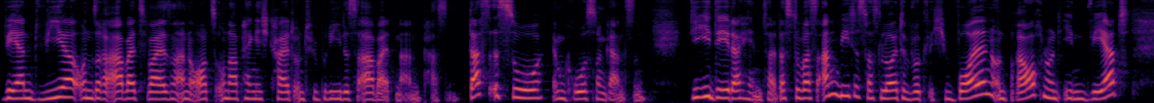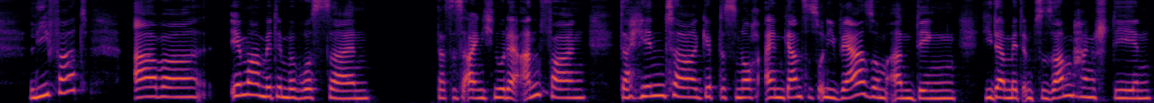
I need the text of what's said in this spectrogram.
während wir unsere Arbeitsweisen an Ortsunabhängigkeit und hybrides Arbeiten anpassen? Das ist so im Großen und Ganzen die Idee dahinter, dass du was anbietest, was Leute wirklich wollen und brauchen und ihnen Wert liefert, aber immer mit dem Bewusstsein, das ist eigentlich nur der Anfang. Dahinter gibt es noch ein ganzes Universum an Dingen, die damit im Zusammenhang stehen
